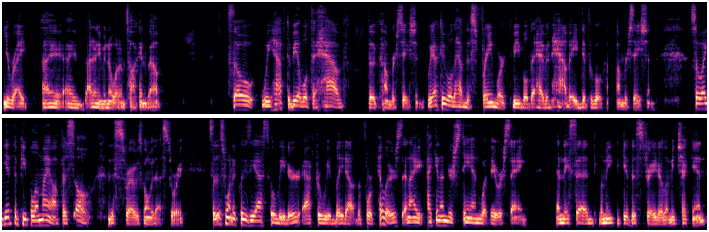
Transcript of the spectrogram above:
You're right. I, I, I don't even know what I'm talking about. So we have to be able to have the conversation. We have to be able to have this framework to be able to have and have a difficult conversation. So I get the people in my office. Oh, this is where I was going with that story. So this one ecclesiastical leader, after we had laid out the four pillars, and I, I can understand what they were saying. And they said, let me get this straight or let me check in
